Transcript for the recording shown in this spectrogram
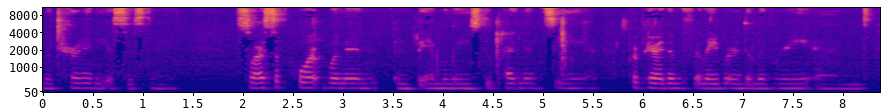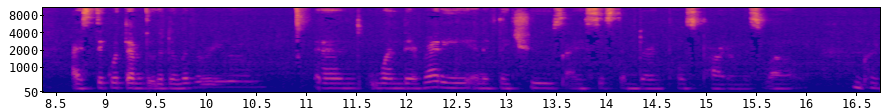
maternity assistant. So I support women and families through pregnancy, prepare them for labor and delivery, and I stick with them through the delivery room. and when they're ready, and if they choose, I assist them during postpartum as well. Okay.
